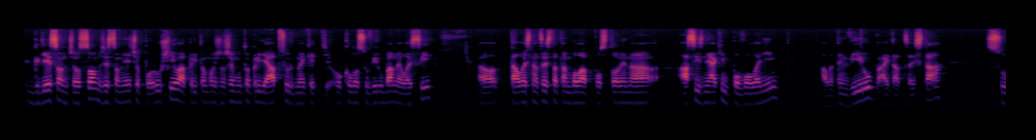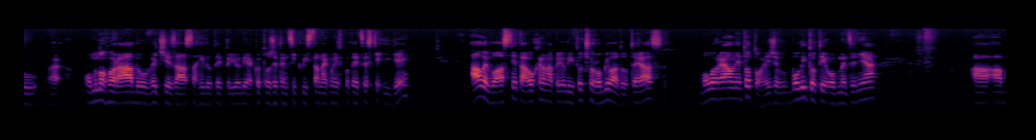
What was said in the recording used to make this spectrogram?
kde som, čo som, že som niečo porušil a pritom možno, že mu to príde absurdné, keď okolo sú vyrúbané lesy. Tá lesná cesta tam bola postavená asi s nejakým povolením ale ten výrub, aj tá cesta sú o mnoho rádov väčšie zásahy do tej prírody, ako to, že ten cyklista nakoniec po tej ceste ide. Ale vlastne tá ochrana prírody, to, čo robila doteraz, bolo reálne toto, hej, že boli to tie obmedzenia a, a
